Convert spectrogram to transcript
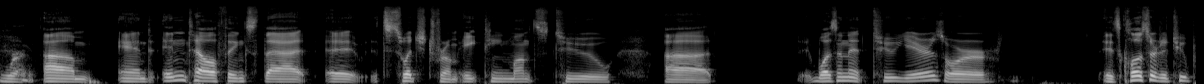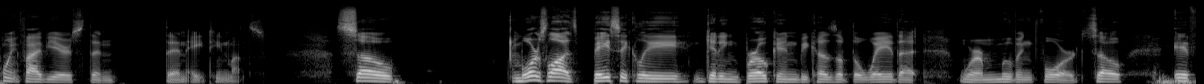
Right. Um, and Intel thinks that it, it switched from 18 months to, uh, wasn't it two years or it's closer to 2.5 years than than 18 months. So Moore's law is basically getting broken because of the way that we're moving forward. So if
